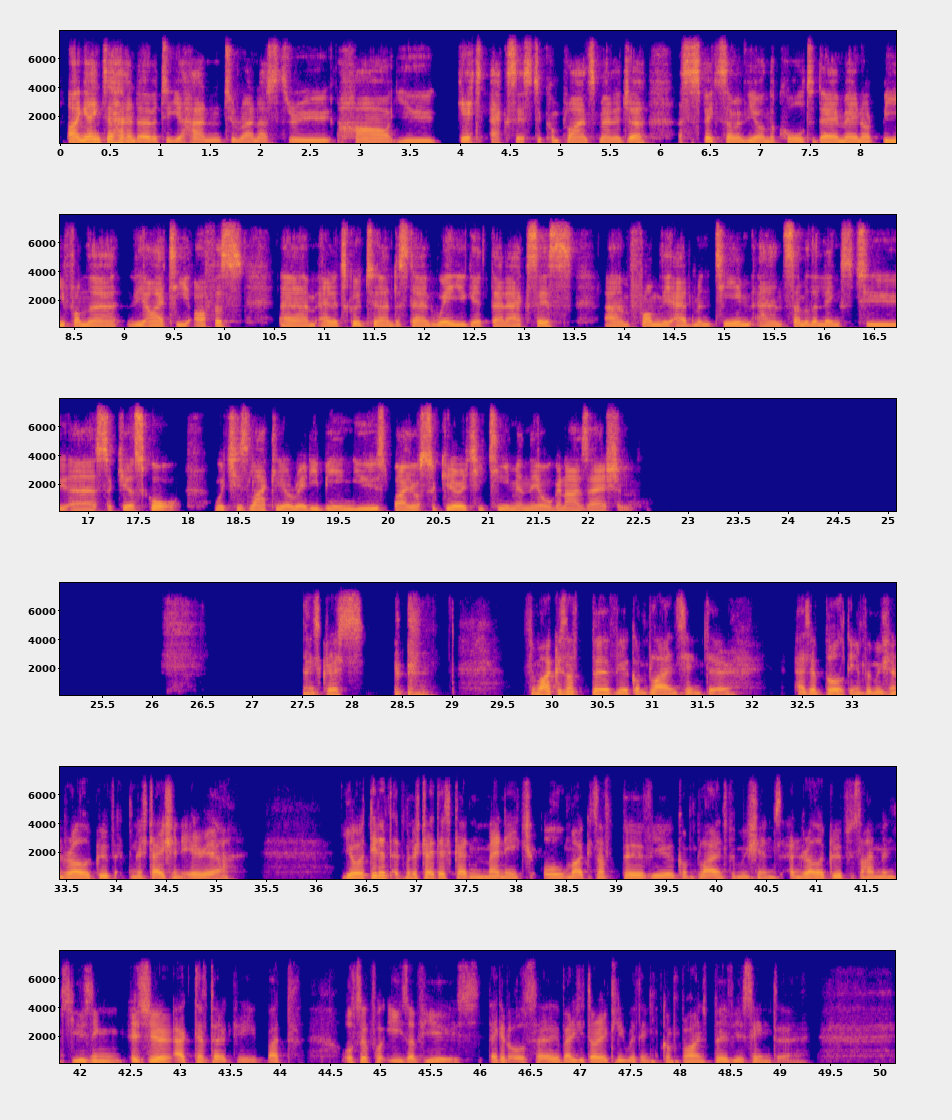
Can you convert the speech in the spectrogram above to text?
I'm going to hand over to Johan to run us through how you get access to Compliance Manager. I suspect some of you on the call today may not be from the, the IT office, um, and it's good to understand where you get that access um, from the admin team and some of the links to uh, Secure Score, which is likely already being used by your security team in the organization. Thanks, Chris. so Microsoft Purview Compliance Center as a built-in permission role group administration area. Your tenant administrators can manage all Microsoft Purview compliance permissions and role groups assignments using Azure Active Directory, but also for ease of use, they can also manage it directly within Compliance Purview Center.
